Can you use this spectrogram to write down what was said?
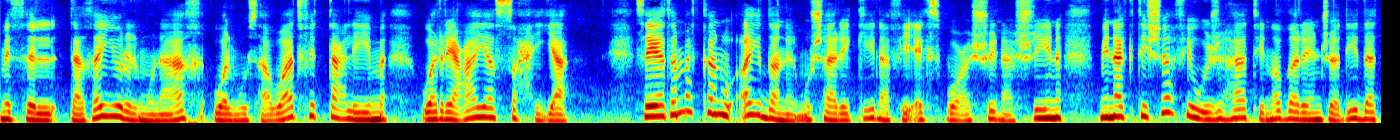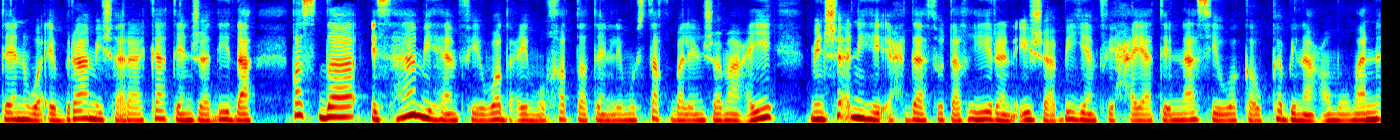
مثل تغير المناخ والمساواة في التعليم والرعاية الصحية. سيتمكن أيضا المشاركين في إكسبو 2020 من اكتشاف وجهات نظر جديدة وإبرام شراكات جديدة قصد إسهامهم في وضع مخطط لمستقبل جماعي من شأنه إحداث تغيير إيجابي في حياة الناس وكوكبنا عموما.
